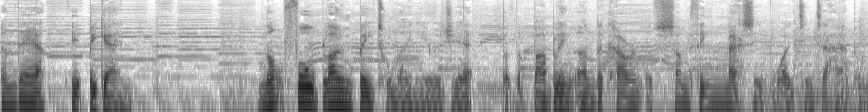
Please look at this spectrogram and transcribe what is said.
And there it began. Not full blown Beatlemania as yet, but the bubbling undercurrent of something massive waiting to happen.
